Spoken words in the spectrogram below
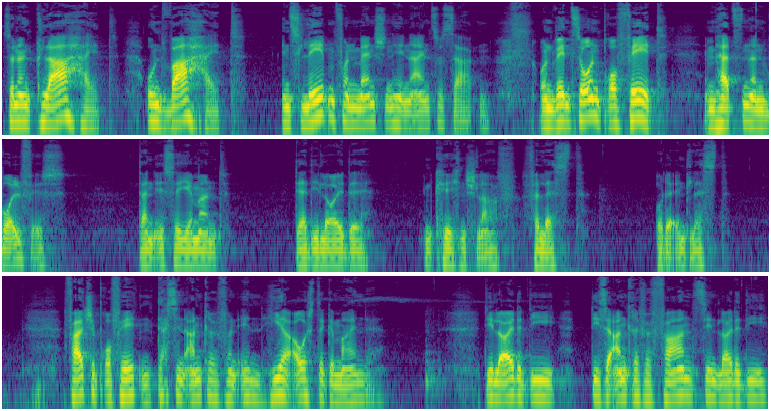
sondern Klarheit und Wahrheit ins Leben von Menschen hineinzusagen. Und wenn so ein Prophet im Herzen ein Wolf ist, dann ist er jemand, der die Leute im Kirchenschlaf verlässt oder entlässt. Falsche Propheten, das sind Angriffe von innen, hier aus der Gemeinde. Die Leute, die diese Angriffe fahren, sind Leute, die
